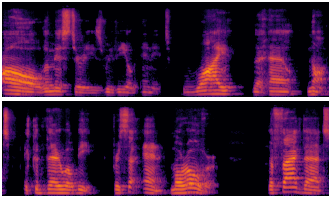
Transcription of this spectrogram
all the mysteries revealed in it. Why the hell not? It could very well be. And moreover, the fact that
